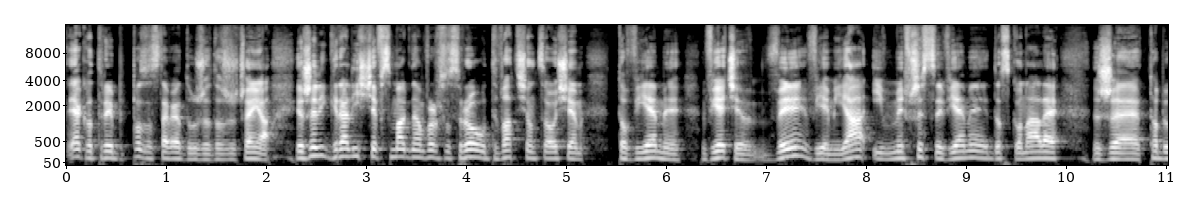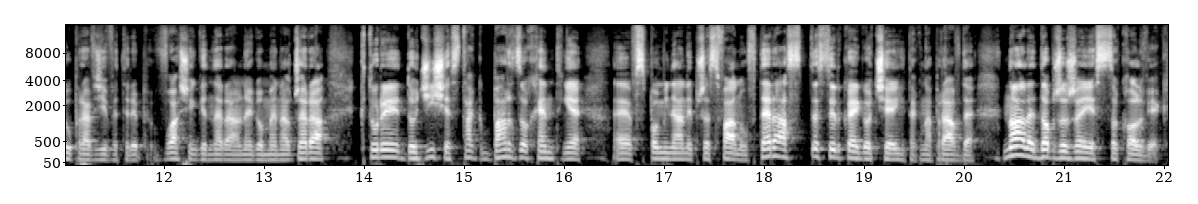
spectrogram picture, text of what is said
jako tryb pozostawia dużo do życzenia. Jeżeli graliście w SmackDown vs. Raw 2008, to wiemy, wiecie wy, wiem ja i my wszyscy wiemy doskonale, że to był prawdziwy tryb właśnie generalnego menadżera, który do dziś jest tak bardzo chętnie e, wspominany przez fanów. Teraz to jest tylko jego cień tak naprawdę. No ale dobrze, że jest cokolwiek.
